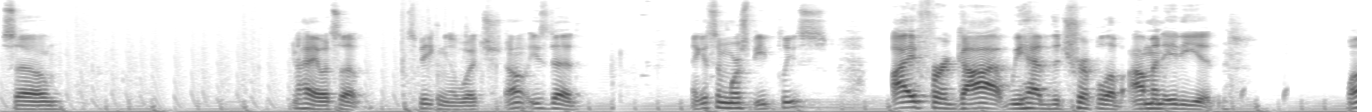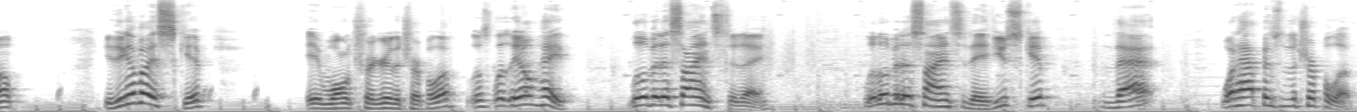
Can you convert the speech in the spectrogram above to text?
So, hey, what's up? Speaking of which, oh, he's dead. Can I get some more speed, please? I forgot we had the triple up. I'm an idiot. Well, do you think if I skip, it won't trigger the triple up? Let's, you know, hey, a little bit of science today. A little bit of science today. If you skip that, what happens to the triple up?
